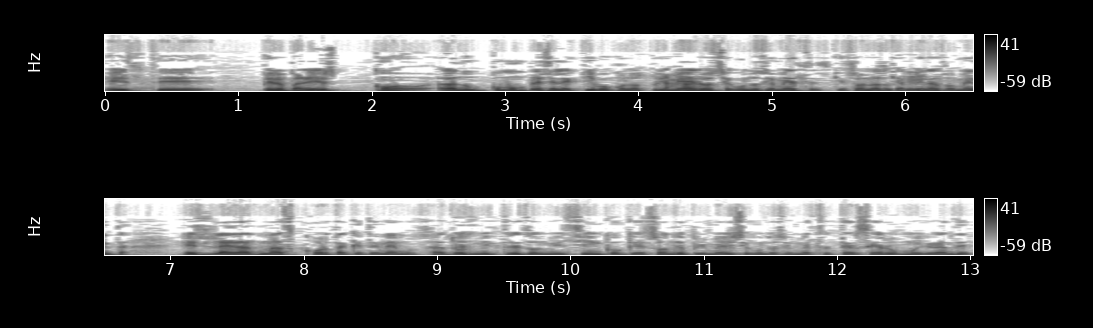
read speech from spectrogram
Este, pero para ellos, como, hagan un, como un preselectivo con los primeros, Ajá. segundos semestres, que son los que apenas fomenta. Es la edad más corta que tenemos, o sea, 2003, 2005, que son de primero y segundo semestre, tercero muy grande,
